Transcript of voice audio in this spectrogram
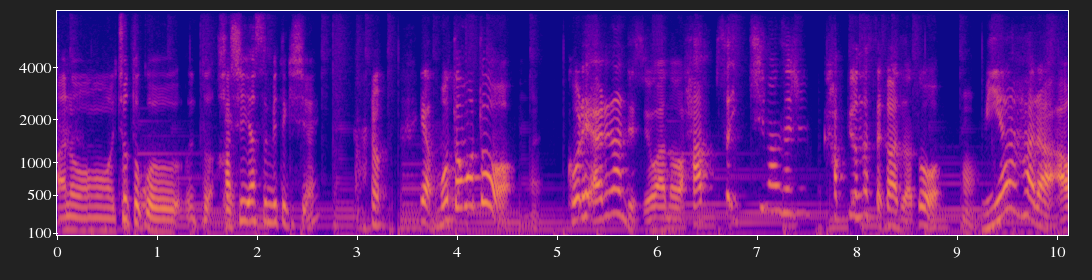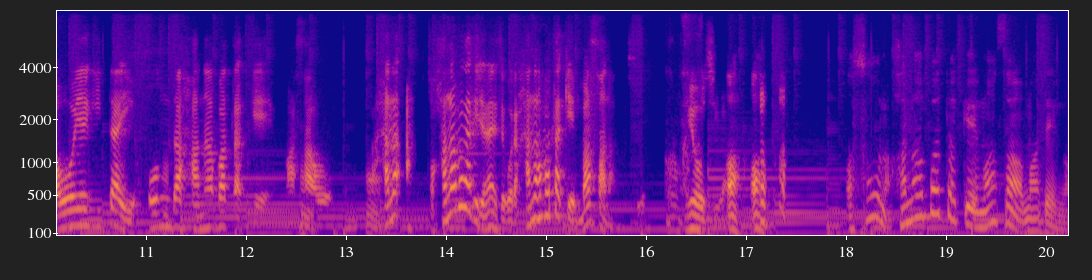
あのーちょっとこう、うんと、箸休め的試合？いや、もともとはい、これあれなんですよ、あのは一番最初に発表になってたカードだと、うん宮原青柳対本田花畑正雄、うん花花畑じゃないですよ、これ花畑正なんですよ、名字が。あ、あ、あ、そうなん。花畑正までが？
